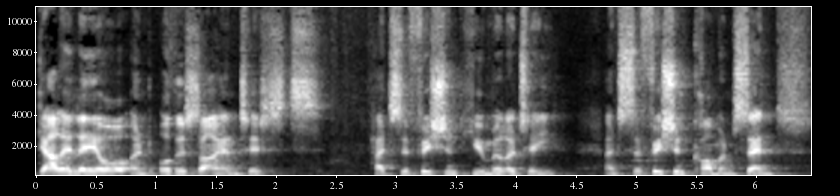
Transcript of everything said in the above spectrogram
Galileo and other scientists had sufficient humility and sufficient common sense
